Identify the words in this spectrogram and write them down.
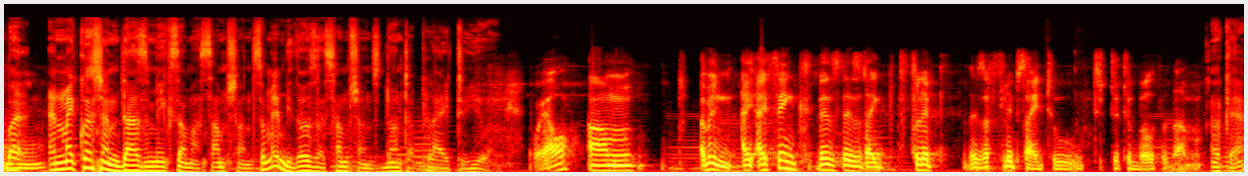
But and my question does make some assumptions, so maybe those assumptions don't apply to you. Well, um, I mean, I, I think there's there's like flip. There's a flip side to to, to both of them. Okay.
